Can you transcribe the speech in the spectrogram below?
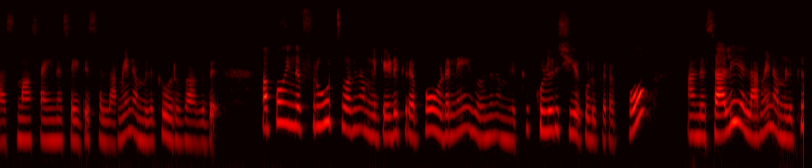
ஆஸ்மா சைனசைட்டிஸ் எல்லாமே நம்மளுக்கு உருவாகுது. அப்போது இந்த ஃப்ரூட்ஸ் வந்து நம்மளுக்கு எடுக்கிறப்போ உடனே இது வந்து நம்மளுக்கு குளிர்ச்சியை கொடுக்குறப்போ அந்த சளி எல்லாமே நம்மளுக்கு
